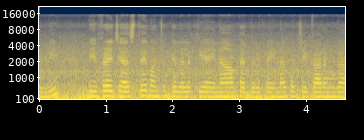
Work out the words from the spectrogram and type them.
ఇవి. డీప్ ఫ్రై చేస్తే కొంచెం పిల్లలకి అయినా పెద్దలకైనా కొంచెం కారంగా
